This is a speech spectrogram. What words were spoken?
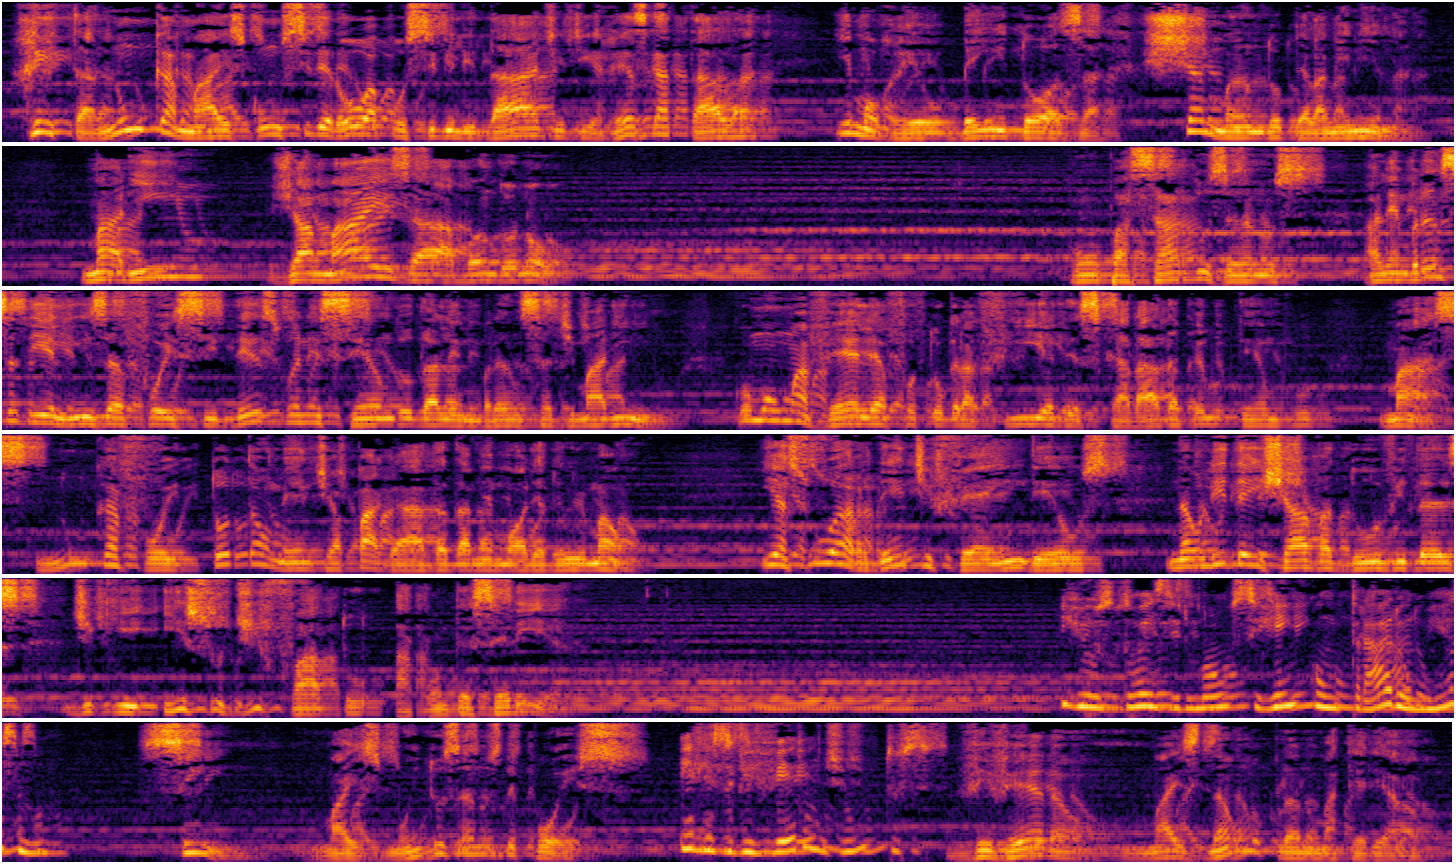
Rita nunca mais considerou a possibilidade de resgatá-la e morreu bem idosa, chamando pela menina. Marinho jamais a abandonou. Com o passar dos anos, a lembrança de Elisa foi se desvanecendo da lembrança de Marinho, como uma velha fotografia descarada pelo tempo, mas nunca foi totalmente apagada da memória do irmão. E a sua ardente fé em Deus não lhe deixava dúvidas de que isso de fato aconteceria. E os dois irmãos se reencontraram mesmo? Sim, mas muitos anos depois. Eles viveram juntos? Viveram, mas não no plano material.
